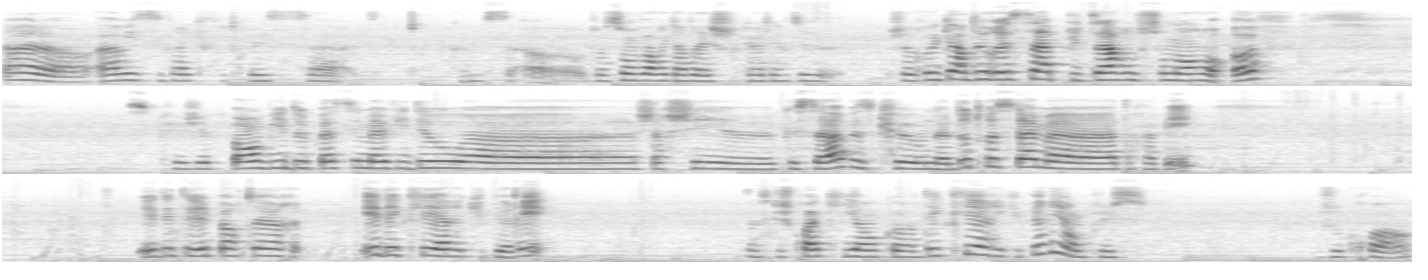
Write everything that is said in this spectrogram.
Alors, ah oui, c'est vrai qu'il faut trouver ça comme ça. Oh, de toute façon, on va regarder. Je regarderai, je regarderai ça plus tard ou sûrement en off. Parce que j'ai pas envie de passer ma vidéo à chercher euh, que ça. Parce qu'on a d'autres slimes à attraper et des téléporteurs et des clés à récupérer. Parce que je crois qu'il y a encore des clés à récupérer en plus. Je crois. Hein.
